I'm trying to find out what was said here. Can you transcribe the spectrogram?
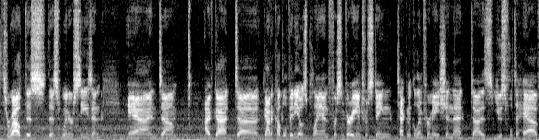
throughout this, this winter season. And um, I've got, uh, got a couple videos planned for some very interesting technical information that uh, is useful to have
